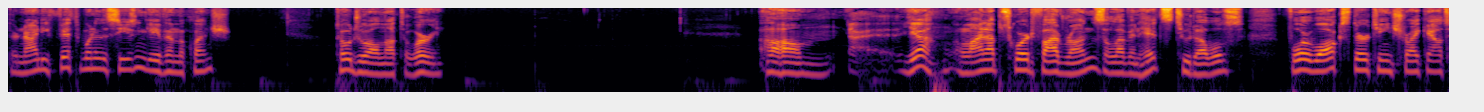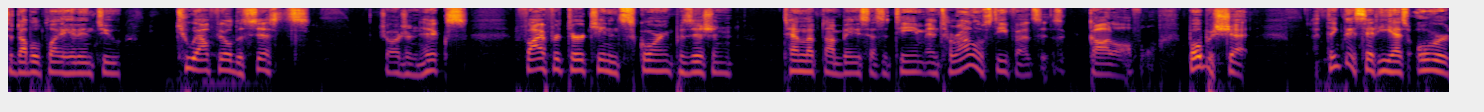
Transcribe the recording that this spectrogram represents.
Their 95th win of the season gave them a clinch. Told you all not to worry. Um, uh, yeah, lineup scored five runs, 11 hits, two doubles, four walks, 13 strikeouts, a double play hit into two outfield assists. George and Hicks, five for 13 in scoring position, 10 left on base as a team, and Toronto's defense is god awful. Bo Bichette, I think they said he has over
